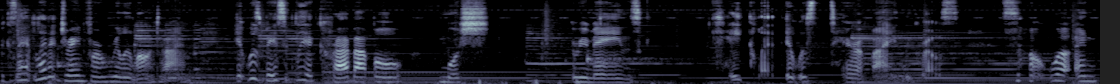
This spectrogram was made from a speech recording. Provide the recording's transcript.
because I had let it drain for a really long time. It was basically a crabapple mush remains cakelet. It was terrifyingly gross. So, well, and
